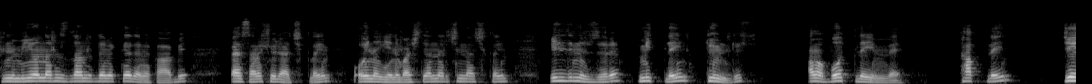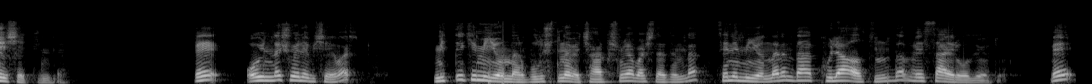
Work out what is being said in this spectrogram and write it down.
Şimdi minyonlar hızlandı demek ne demek abi? Ben sana şöyle açıklayayım. Oyuna yeni başlayanlar için de açıklayayım. Bildiğiniz üzere mid lane dümdüz. Ama bot lane ve top lane C şeklinde. Ve oyunda şöyle bir şey var. Mid'deki minyonlar buluştuğunda ve çarpışmaya başladığında senin minyonların daha kule altında vesaire oluyordu. Ve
